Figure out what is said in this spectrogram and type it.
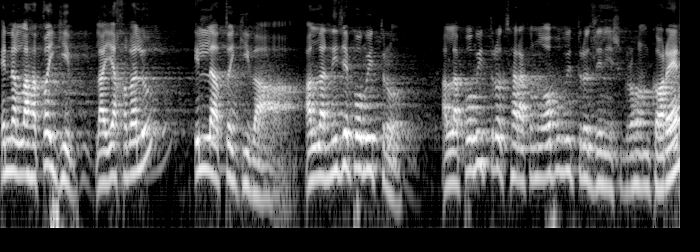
ইন্নাল্লাহ তাইয়িব লা ইয়াকবালু ইল্লা তাইয়িবা আল্লাহ নিজে পবিত্র। আল্লাহ পবিত্র ছাড়া কোনো অপবিত্র জিনিস গ্রহণ করেন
